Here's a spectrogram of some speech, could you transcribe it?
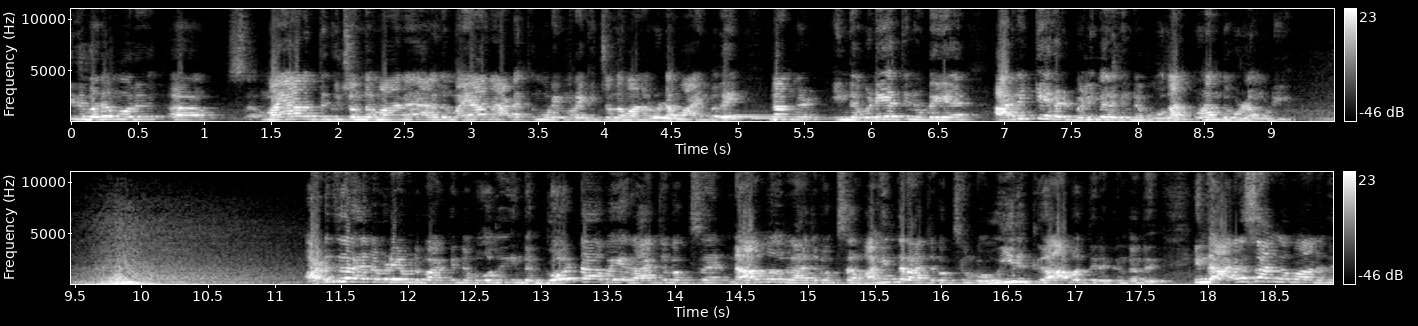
இது வெறும் ஒரு அஹ், மயானத்துக்கு சொந்தமான அல்லது மயான அடக்குமுறை முறைக்கு சொந்தமான ஒரு இடமா என்பதை நாங்கள் இந்த விடயத்தினுடைய அறிக்கைகள் வெளிவருகின்ற போதுதான் உணர்ந்து கொள்ள முடியும். அடுத்ததாக என்ன விடயம் பார்க்கின்ற போது இந்த கோட்டாபய ராஜபக்ச நாமல் ராஜபக்ச மஹிந்த ராஜபக்ச உயிருக்கு ஆபத்து இருக்கின்றது. இந்த அரசாங்கமானது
